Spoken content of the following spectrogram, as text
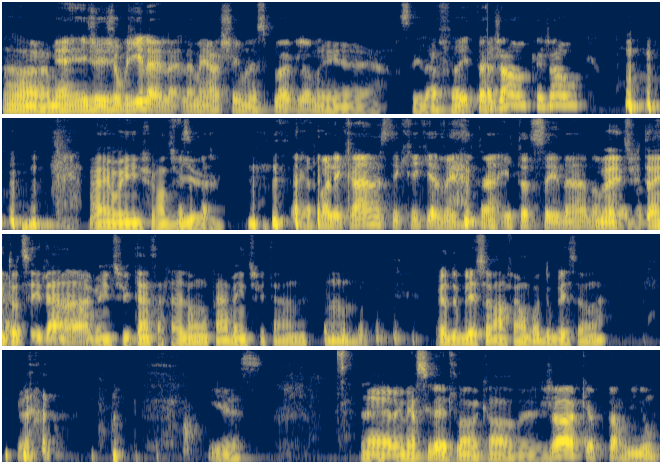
Ah, mais j'ai oublié la, la, la meilleure shameless plug, là, mais euh, c'est la fête. Jacques, Jacques! Ben oui, je suis rendu vieux. Parfait. Regarde pas l'écran, c'est écrit qu'il a 28 ans et toutes ses dents. Donc, 28 ans et toutes ses dents. 28 ans, ça fait longtemps, 28 ans. Hmm. On pourrait doubler ça. Enfin, on va doubler ça. Hein? Yes. Euh, ben, merci d'être là encore, euh, Jacques, parmi nous.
